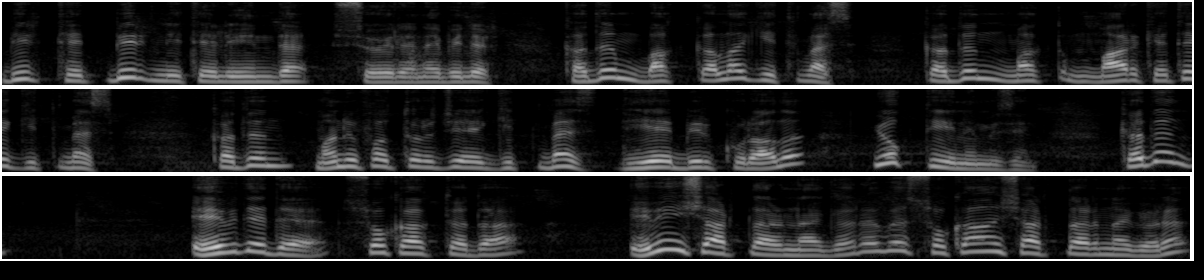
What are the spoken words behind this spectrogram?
bir tedbir niteliğinde söylenebilir. Kadın bakkala gitmez, kadın markete gitmez, kadın manifaturcuya gitmez diye bir kuralı yok dinimizin. Kadın evde de sokakta da evin şartlarına göre ve sokağın şartlarına göre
